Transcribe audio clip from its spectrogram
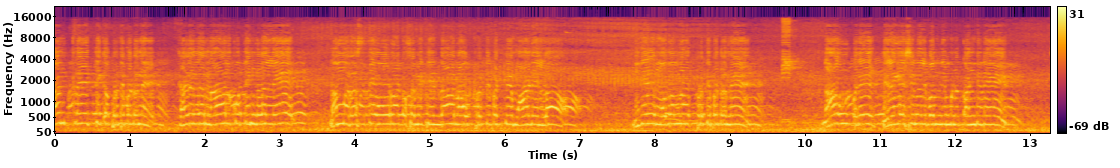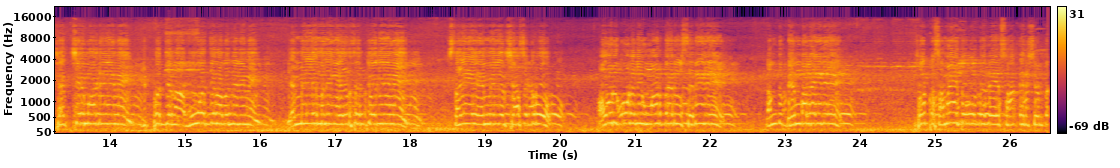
ಸಾಂಕೇತಿಕ ಪ್ರತಿಭಟನೆ. ಕಳೆದ ನಾಲ್ಕು ತಿಂಗಳಲ್ಲಿ ನಮ್ಮ ರಸ್ತೆ ಹೋರಾಟ ಸಮಿತಿಯಿಂದ ನಾವು ಪ್ರತಿಭಟನೆ ಮಾಡಿಲ್ಲ. ಇದೇ ಮೊದಲ ಪ್ರತಿಭಟನೆ. ನಾವು ಬರೀ ಡೆಲಿಗೇಷನ್ ಅಲ್ಲಿ ಬಂದು ನಿಮ್ಮನ್ನು ಕಂಡಿದ್ದೀವಿ. ಚರ್ಚೆ ಮಾಡಿದ್ದೀವಿ. ಇಪ್ಪತ್ತು ಜನ, ಮೂವತ್ತು ಜನ ಬಂದಿದ್ದೀವಿ. ಎಂ ಎಲ್ ಎ ಮನೆಗೆ ಎರಡು ಸರ್ತಿ ಹೋಗಿದ್ದೀವಿ. ಸ್ಥಳೀಯ ಎಂ ಎಲ್ ಎ ಶಾಸಕರು, ಅವರು ಕೂಡ ನೀವು ಮಾಡ್ತಾ ಇರೋದು ಸರಿ ನಮ್ದು ಬೆಂಬಲ ಇದೆ. ಸ್ವಲ್ಪ ಸಮಯ ತಗೊಳ್ತದೆ ಸಹಕರಿಸಿ ಅಂತ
